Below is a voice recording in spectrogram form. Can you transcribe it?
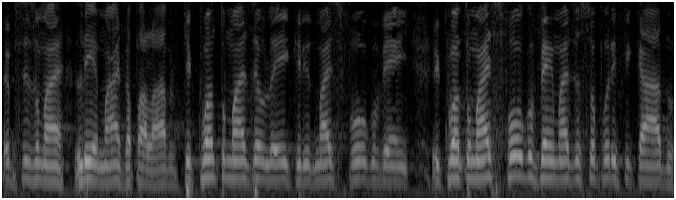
Eu preciso mais, ler mais a palavra, porque quanto mais eu leio, querido, mais fogo vem. E quanto mais fogo vem, mais eu sou purificado.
